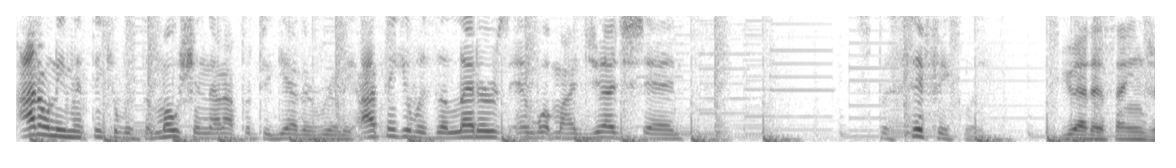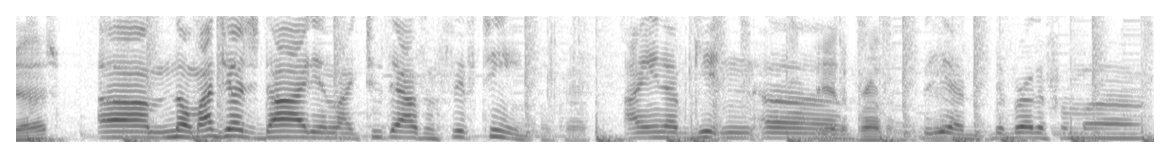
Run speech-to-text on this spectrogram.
I don't even think it was the motion that I put together really. I think it was the letters and what my judge said specifically. You had that same judge? Um, no, my judge died in like 2015. Okay. I ended up getting uh yeah the brother the, yeah. yeah the brother from uh from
